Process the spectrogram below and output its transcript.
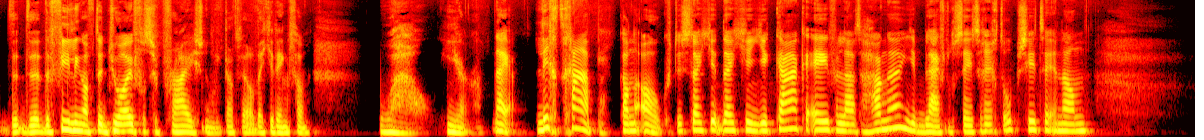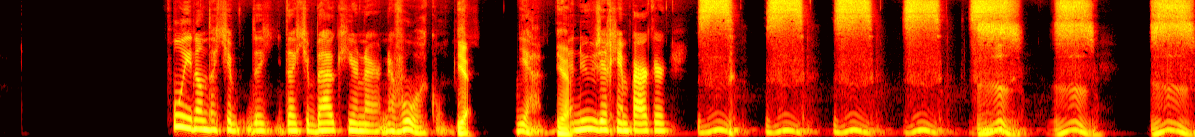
de, de, de feeling of the joyful surprise noem ik dat wel. Dat je denkt van, wauw, hier. Nou ja, licht gapen kan ook. Dus dat je, dat je je kaken even laat hangen. Je blijft nog steeds rechtop zitten en dan voel je dan dat je, dat, dat je buik hier naar, naar voren komt. Ja. ja. Ja. En nu zeg je een paar keer zzz, zzz, zzz, zzz, zzz. Zzz, zzz, zzz,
